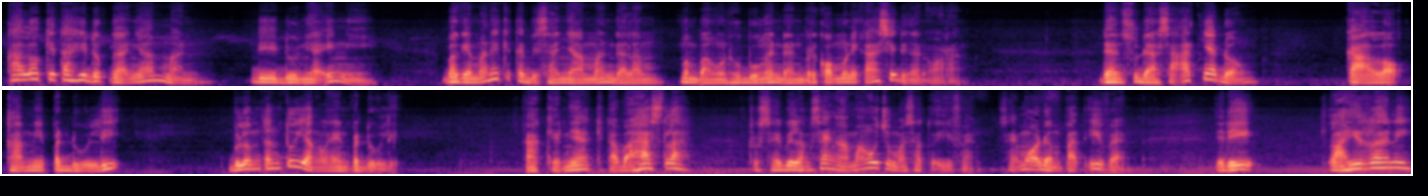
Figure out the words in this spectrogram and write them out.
kalau kita hidup gak nyaman di dunia ini, bagaimana kita bisa nyaman dalam membangun hubungan dan berkomunikasi dengan orang? Dan sudah saatnya dong, kalau kami peduli belum tentu yang lain peduli. Akhirnya kita bahas lah. Terus saya bilang saya nggak mau cuma satu event, saya mau ada empat event. Jadi lahirlah nih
